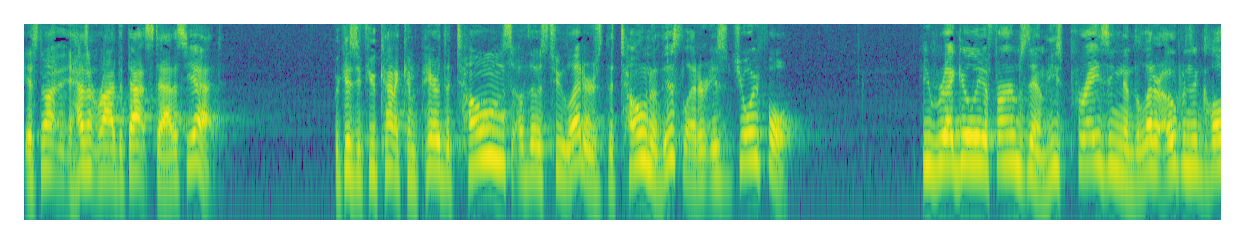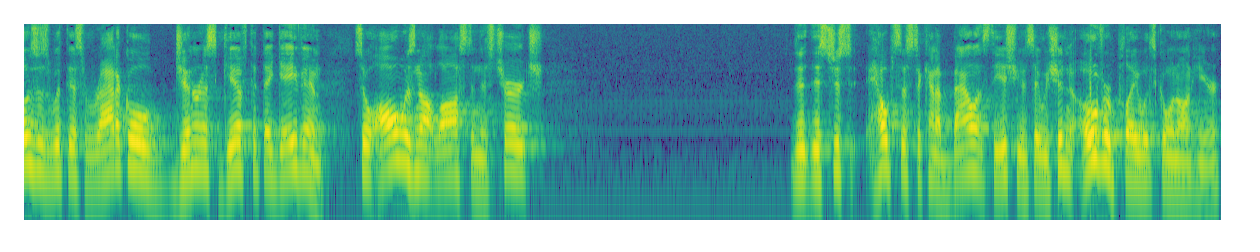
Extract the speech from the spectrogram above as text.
It's not, it hasn't arrived at that status yet. Because if you kind of compare the tones of those two letters, the tone of this letter is joyful. He regularly affirms them. He's praising them. The letter opens and closes with this radical, generous gift that they gave him. So all was not lost in this church. This just helps us to kind of balance the issue and say we shouldn't overplay what's going on here.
